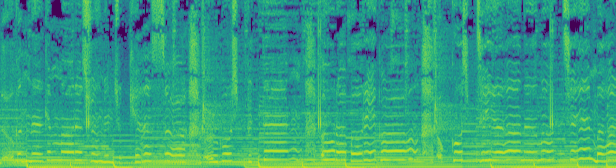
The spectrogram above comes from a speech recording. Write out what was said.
누가 내게 말해주면 좋겠어 울고 싶을 땐 울어버리고 웃고 싶지 않음 웃지 말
